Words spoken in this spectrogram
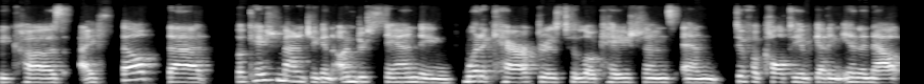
because I felt that location managing and understanding what a character is to locations and difficulty of getting in and out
